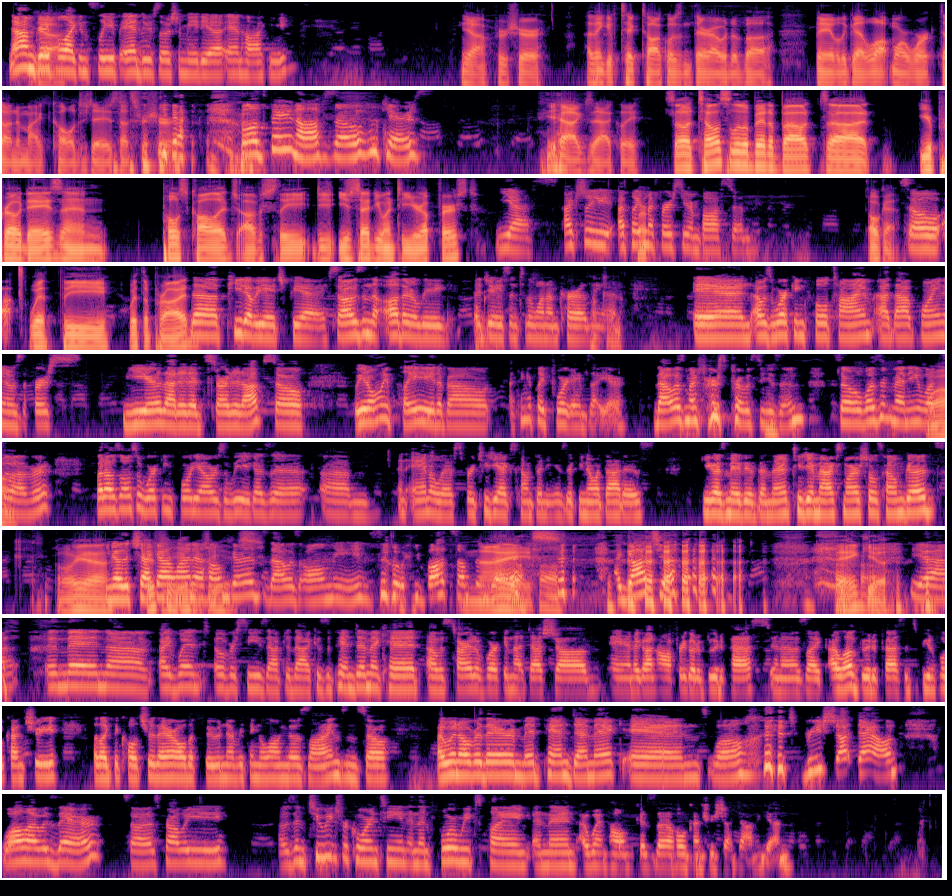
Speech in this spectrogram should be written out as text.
now I'm grateful Yeah. I can sleep and do social media and hockey. Yeah, for sure. I think if TikTok wasn't there, I would have uh, been able to get a lot more work done in my college days. That's for sure. Yeah. Well, it's paying off, so who cares? yeah, exactly. So tell us a little bit about uh, your pro days and post college. Obviously, you you said you went to Europe first. Yes. Actually, I played Or- my first year in Boston. Okay, So uh, with the with the Pride. the PWHPA. So I was in the other league adjacent to the one I'm currently Okay. in. And I was working full time at that point. And it was the first year that it had started up. So we had only played about, I think I played four games that year. That was my first pro season. So it wasn't many Wow. whatsoever. But I was also working 40 hours a week as a um, an analyst for TJX companies, if you know what that is. You guys maybe have been there. TJ Maxx Marshalls Home Goods. oh yeah, You know the checkout line you, at Home. Goods? That was all me. So if you bought something there, nice. Huh. I got you. Thank you. yeah. And then uh, I went overseas after that because the pandemic hit. I was tired of working that desk job and I got an offer to go to Budapest. And I was like, I love Budapest. It's a beautiful country. I like the culture there, all the food and everything along those lines. And so I went over there mid pandemic and, well, it re shut down while I was there. So I was probably, I was in two weeks for quarantine and then four weeks playing. And then I went home because the whole country shut down again.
